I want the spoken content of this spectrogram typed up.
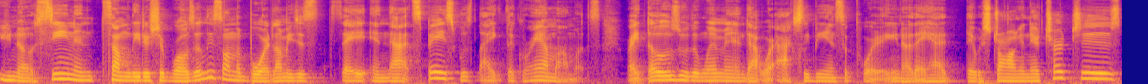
you know, seen in some leadership roles, at least on the board, let me just say in that space was like the grandmamas, right? Those were the women that were actually being supported. You know, they had they were strong in their churches,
